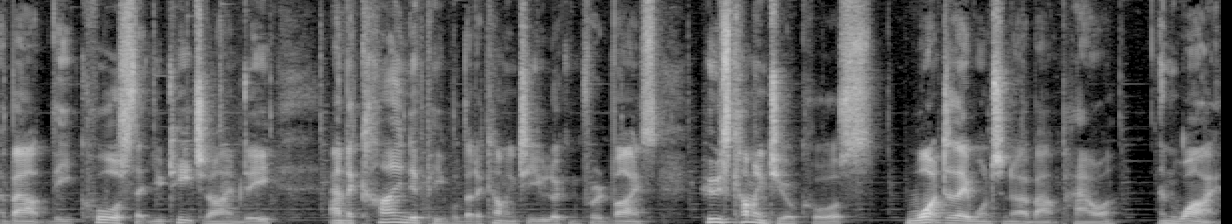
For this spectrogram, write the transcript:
about the course that you teach at IMD and the kind of people that are coming to you looking for advice. Who's coming to your course? What do they want to know about power and why?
